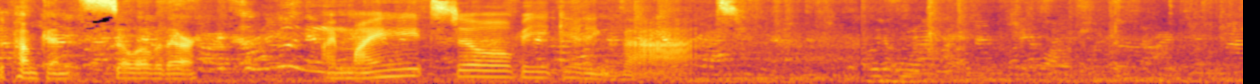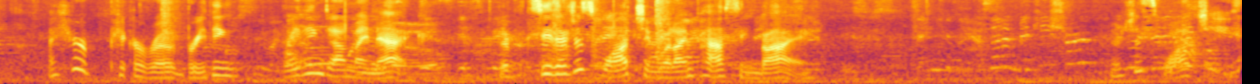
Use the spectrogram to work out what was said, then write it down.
the pumpkin is still over there. I might still be getting that. I hear Picker Road breathing, breathing down my neck. They're, see, they're just watching what I'm passing by. They're just watching.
